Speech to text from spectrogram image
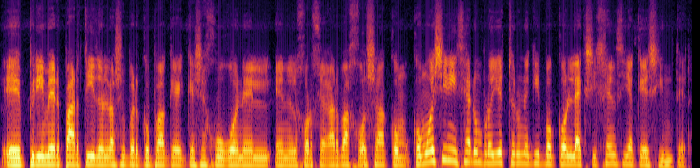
eh, primer partido en la Supercopa que, se jugó en el, en el Jorge Garbajosa? ¿Cómo, ¿Cómo es iniciar un proyecto en un equipo con la exigencia que es Inter?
